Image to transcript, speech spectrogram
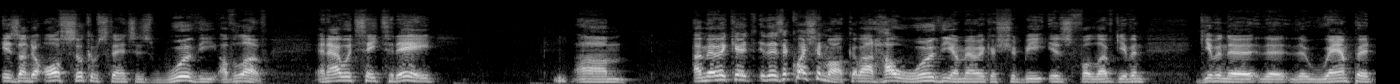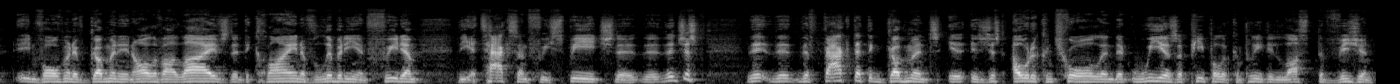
is under all circumstances worthy of love. And I would say today, um, America, there's a question mark about how worthy America should be is for love, given given the, the, the rampant involvement of government in all of our lives, the decline of liberty and freedom, the attacks on free speech, the, the, the just the, the, the fact that the government is, is just out of control and that we as a people have completely lost the vision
